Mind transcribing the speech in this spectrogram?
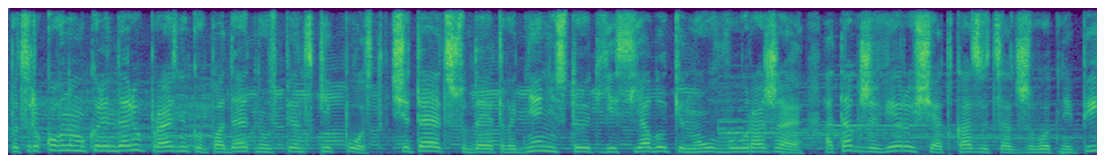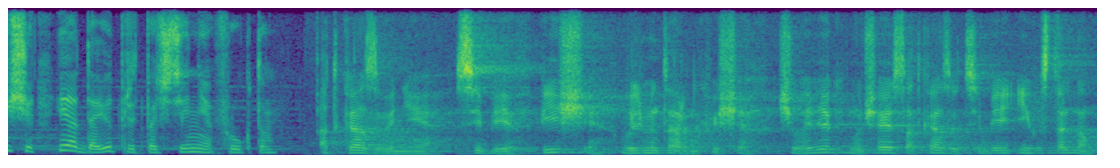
По церковному календарю праздник выпадает на Успенский пост. Считается, что до этого дня не стоит есть яблоки нового урожая, а также верующие отказываются от животной пищи и отдают предпочтение фруктам. Отказывание себе в пище, в элементарных вещах, человек научается отказывать себе и в остальном,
